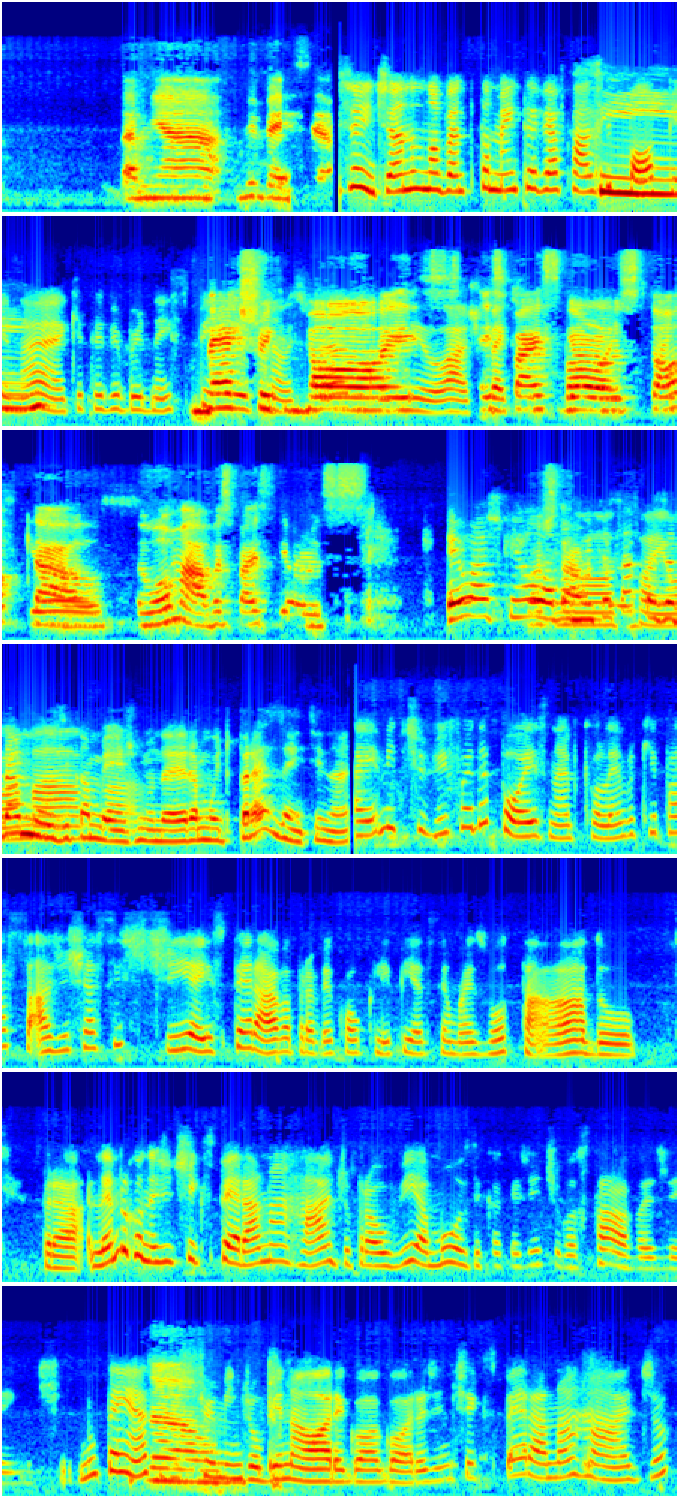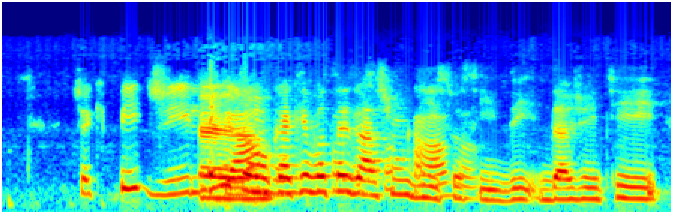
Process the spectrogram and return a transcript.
da minha vivência. Gente, anos 90 também teve a fase Sim. pop, né? Que teve Britney Spears. Backstreet não, Boys, Brasil, acho. Spice Backstreet Girls, Boys, Spice total. Girls. Eu amava Spice Girls. Eu acho que rolava muito essa coisa eu da amava. música mesmo, né? Era muito presente, né? A MTV foi depois, né? Porque eu lembro que passa... a gente assistia e esperava pra ver qual clipe ia ser o mais votado. Pra... Lembra quando a gente tinha que esperar na rádio pra ouvir a música que a gente gostava, gente? Não tem essa de Não. streaming de ouvir na hora igual agora. A gente tinha que esperar na rádio, tinha que pedir, É. ligar. a Então, o que é que vocês acham tocava. disso, assim, de- da gente,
